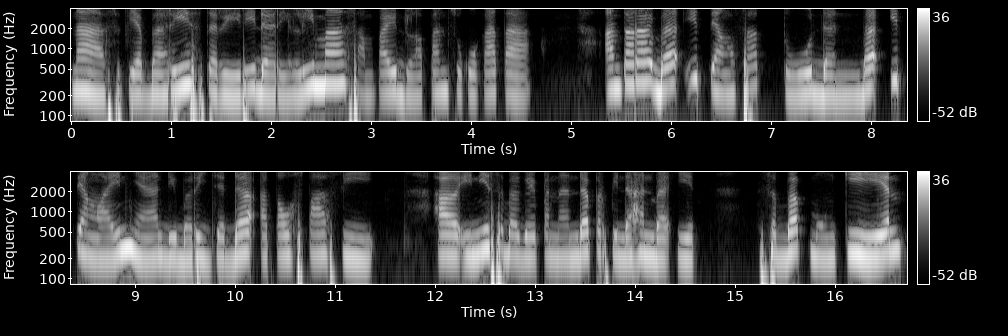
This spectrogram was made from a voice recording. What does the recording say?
Nah, setiap baris terdiri dari 5 sampai 8 suku kata. Antara bait yang satu dan bait yang lainnya diberi jeda atau spasi. Hal ini sebagai penanda perpindahan bait. Sebab mungkin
